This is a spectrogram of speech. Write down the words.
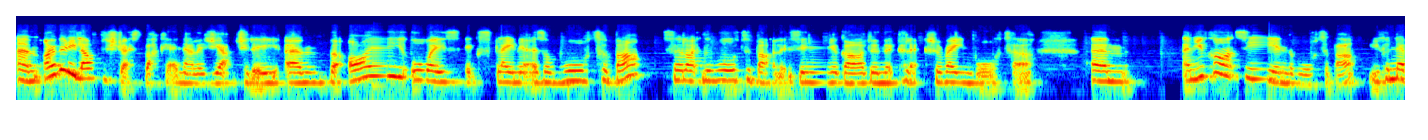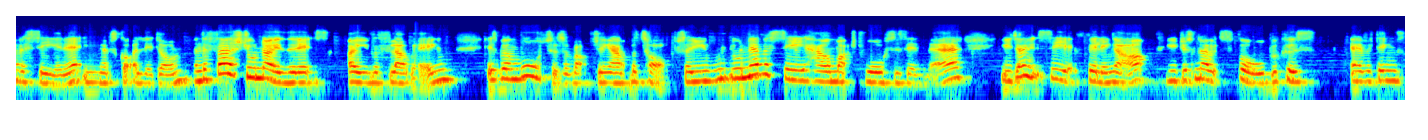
Um, I really love the stress bucket analogy actually, um, but I always explain it as a water butt. So, like the water butt that's in your garden that collects your rainwater. Um, and you can't see in the water butt you can never see in it you know it's got a lid on. And the first you'll know that it's overflowing is when water's erupting out the top. So you you'll never see how much water's in there. You don't see it filling up you just know it's full because everything's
